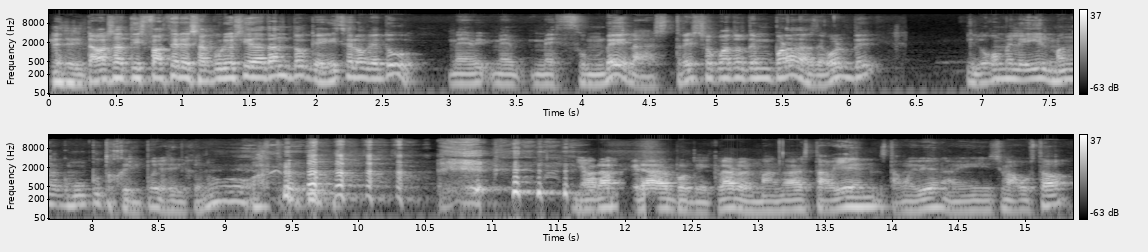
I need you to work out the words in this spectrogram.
necesitaba satisfacer esa curiosidad tanto que hice lo que tú. Me, me, me, zumbé las tres o cuatro temporadas de golpe y luego me leí el manga como un puto gilipollas y dije, no. y ahora esperar, porque claro, el manga está bien, está muy bien, a mí sí me ha gustado,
